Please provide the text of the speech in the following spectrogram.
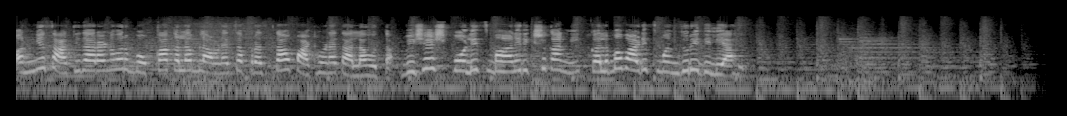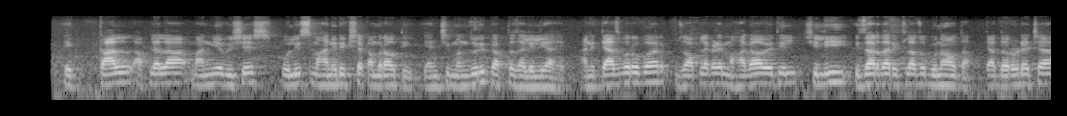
अन्य साथीदारांवर मोक्का कलम लावण्याचा प्रस्ताव पाठवण्यात आला होता. विशेष पोलीस महानिरीक्षकांनी कलमवाढीस मंजुरी दिली आहे. एक काल आपल्याला माननीय विशेष पोलीस महानिरीक्षक अमरावती यांची मंजुरी प्राप्त झालेली आहे. आणि त्याचबरोबर जो आपल्याकडे महागाव येथील चिली इजारदार इथला जो गुन्हा होता त्या दरोड्याच्या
